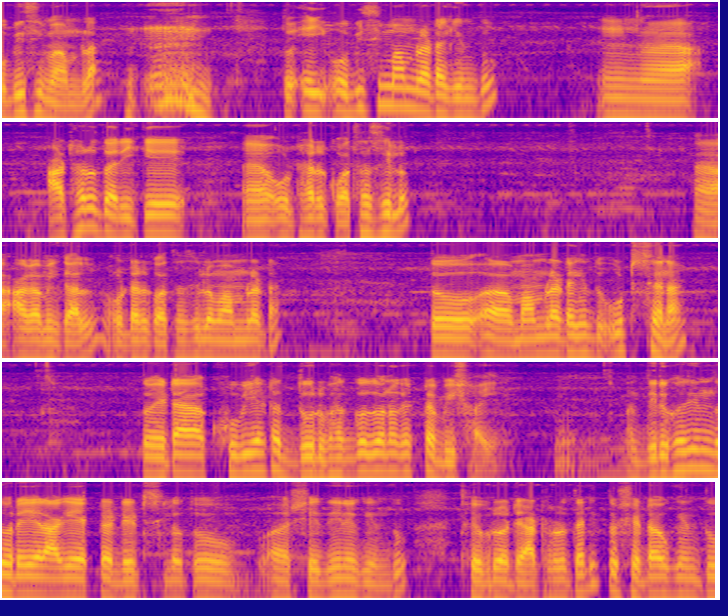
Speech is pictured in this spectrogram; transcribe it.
ওবিসি মামলা। তো এই ওবিসি মামলাটা কিন্তু আঠারো তারিখে ওঠার কথা ছিল। আগামীকাল ওঠার কথা ছিল মামলাটা। তো মামলাটা কিন্তু উঠছে না। তো এটা খুবই একটা দুর্ভাগ্যজনক একটা বিষয়। দীর্ঘদিন ধরে এর আগে একটা ডেট ছিল, তো সেদিনে কিন্তু ফেব্রুয়ারি আঠারো তারিখ, তো সেটাও কিন্তু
